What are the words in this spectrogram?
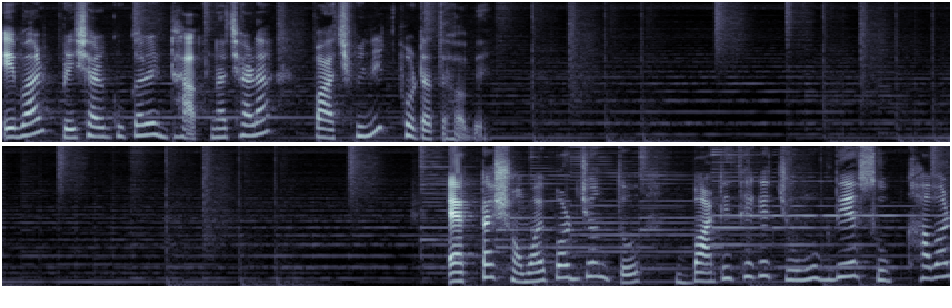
এবার প্রেশার কুকারের ঢাকনা ছাড়া পাঁচ মিনিট ফোটাতে হবে। একটা সময় পর্যন্ত বাটি থেকে চুমুক দিয়ে স্যুপ খাবার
